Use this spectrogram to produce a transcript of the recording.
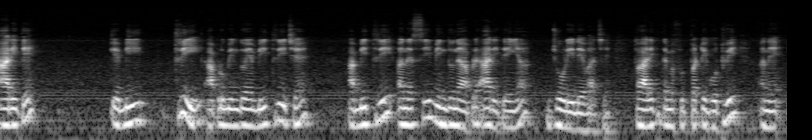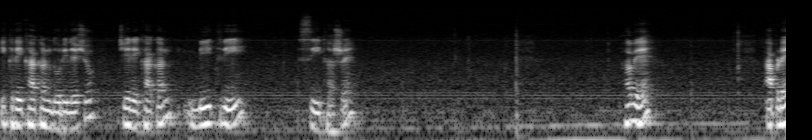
આ રીતે કે બી થ્રી આપણું બિંદુ અહીં બી થ્રી છે. આ બી થ્રી અને સી બિંદુને આપણે આ રીતે અહીંયા જોડી દેવા છે. તો આ રીતે તમે ફૂટપટ્ટી ગોઠવી અને એક રેખાખંડ દોરી દેશો, જે રેખાખંડ બી થ્રી સી થશે. હવે આપણે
